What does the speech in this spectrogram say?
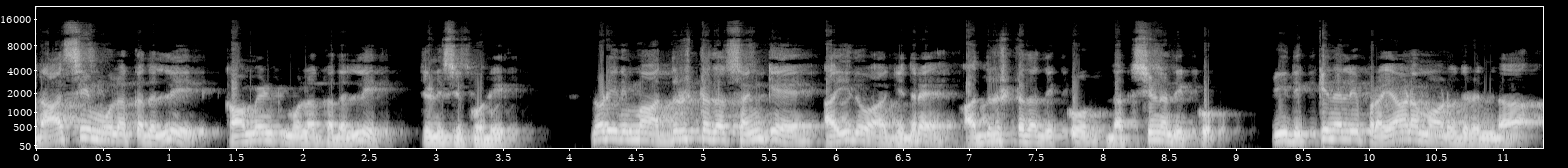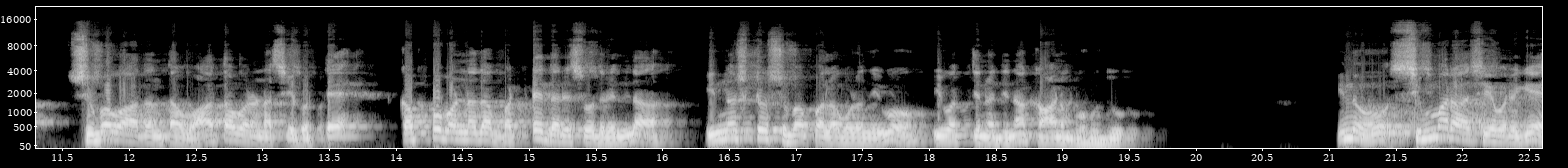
ರಾಶಿ ಮೂಲಕದಲ್ಲಿ ಕಾಮೆಂಟ್ ಮೂಲಕದಲ್ಲಿ ತಿಳಿಸಿಕೊಡಿ. ನೋಡಿ, ನಿಮ್ಮ ಅದೃಷ್ಟದ ಸಂಖ್ಯೆ ಐದು ಆಗಿದ್ರೆ, ಅದೃಷ್ಟದ ದಿಕ್ಕು ದಕ್ಷಿಣ ದಿಕ್ಕು. ಈ ದಿಕ್ಕಿನಲ್ಲಿ ಪ್ರಯಾಣ ಮಾಡುವುದರಿಂದ ಶುಭವಾದಂತ ವಾತಾವರಣ ಸಿಗುತ್ತೆ. ಕಪ್ಪು ಬಣ್ಣದ ಬಟ್ಟೆ ಧರಿಸುವುದರಿಂದ ಇನ್ನಷ್ಟು ಶುಭ ಫಲಗಳು ನೀವು ಇವತ್ತಿನ ದಿನ ಕಾಣಬಹುದು. ಇನ್ನು ಸಿಂಹ ರಾಶಿಯವರಿಗೆ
